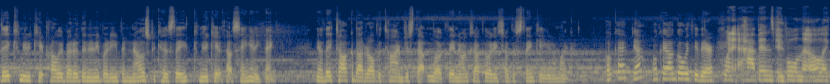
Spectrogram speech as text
They communicate probably better than anybody even knows because they communicate without saying anything. You know, they talk about it all the time, just that look. They know exactly what each other's thinking, and I'm like, okay, yeah, okay, I'll go with you there. When it happens, people it, will know, like,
